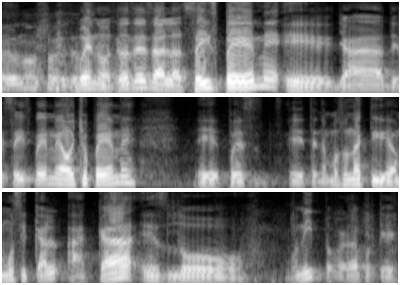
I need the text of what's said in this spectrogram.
pero no soy de Bueno, entonces a las 6 pm, eh, ya de 6 pm a 8 pm, eh, pues eh, tenemos una actividad musical. Acá es lo bonito, ¿verdad? Porque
